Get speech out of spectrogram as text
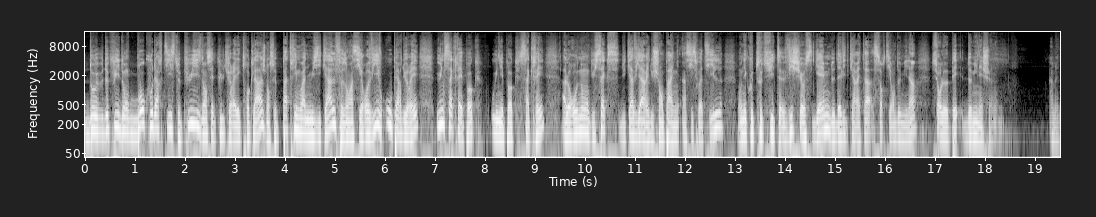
De- depuis donc beaucoup d'artistes puisent dans cette culture électroclash, dans ce patrimoine musical, faisant ainsi revivre ou perdurer une sacrée époque ou une époque sacrée. Alors au nom du sexe, du caviar et du champagne, ainsi soit-il, on écoute tout de suite Vicious Game de David Carretta, sorti en 2001 sur le EP Domination. Amen.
